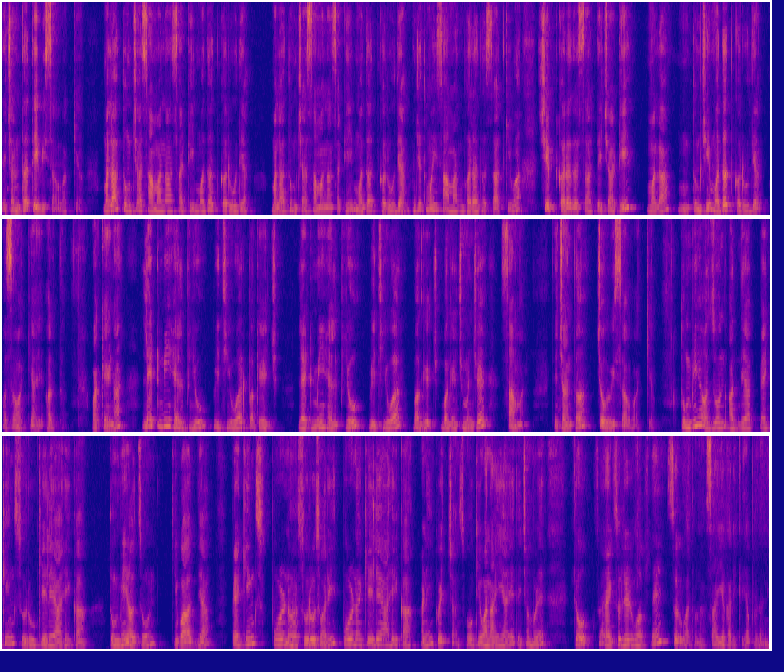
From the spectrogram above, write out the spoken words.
त्याच्यानंतर तेविसा वाक्य मला तुमच्या सामानासाठी मदत करू द्या. मला तुमच्या सामानासाठी मदत करू द्या. म्हणजे तुम्ही सामान भरत असाल किंवा शिफ्ट करत असाल त्याच्यासाठी मला तुमची मदत करू द्या असं वाक्य आहे. अर्थ. वाक्य आहे ना? Let me help you with your baggage let me help you with your baggage baggage म्हणजे सामान. त्याच्यानंतर चोवीसावं वाक्य. तुम्ही अजून अद्याप पॅकिंग सुरू केले आहे का? तुम्ही अजून किंवा अद्याप पॅकिंग पूर्ण सुरू सॉरी पूर्ण केले आहे का? आणि क्वेश्चन्स हो किंवा नाही आहे त्याच्यामुळे तो ॲक्झुलरी वर्ब्सने सुरुवात होणार सहाय्यकारी क्रियापदाने.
